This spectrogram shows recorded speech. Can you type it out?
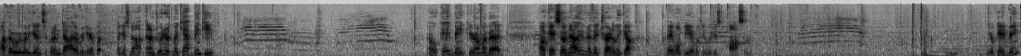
I thought we were going to get encircled and die over here, but I guess not. And I'm joining with my cat, Binky. Okay, Bink, you're on my bed. Okay, so now even if they try to link up, they won't be able to, which is awesome. Hmm? You okay, Bink?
